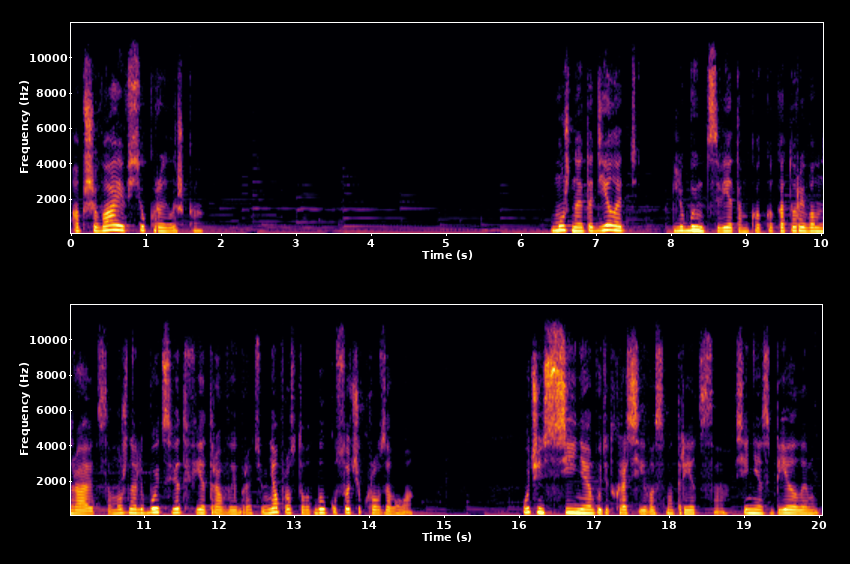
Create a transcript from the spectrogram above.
обшиваю все крылышко. Можно это делать любым цветом, который вам нравится. Можно любой цвет фетра выбрать. У меня просто вот был кусочек розового. Очень синяя будет красиво смотреться. Синяя с белым,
